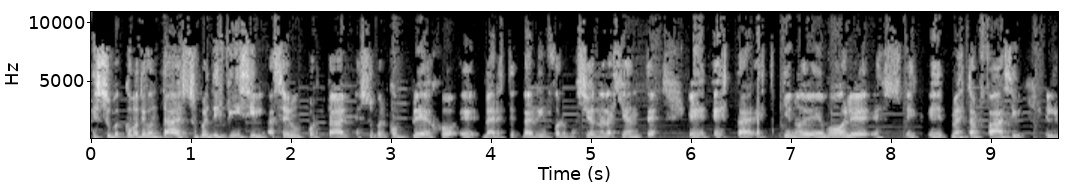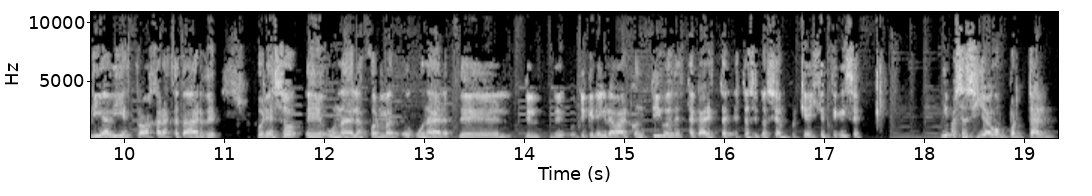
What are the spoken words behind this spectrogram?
es súper, como te contaba, es súper difícil hacer un portal, es súper complejo, eh, dar, este, dar información a la gente, es- está, está lleno de demole, es, es- es- no es tan fácil, el día a día es trabajar hasta tarde. Por eso, eh, una de las formas, una de, de, de- de- querer grabar contigo es destacar esta, esta situación, porque hay gente que dice, ¿qué pasa si yo hago un portal?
